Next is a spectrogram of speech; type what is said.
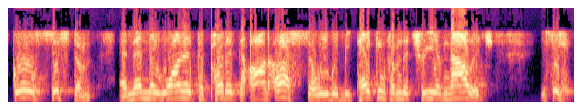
school system and then they wanted to put it on us so we would be taken from the tree of knowledge. You see,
